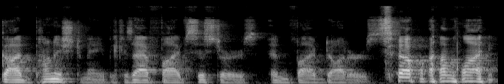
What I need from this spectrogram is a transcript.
God punished me because I have five sisters and five daughters. So I'm like,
